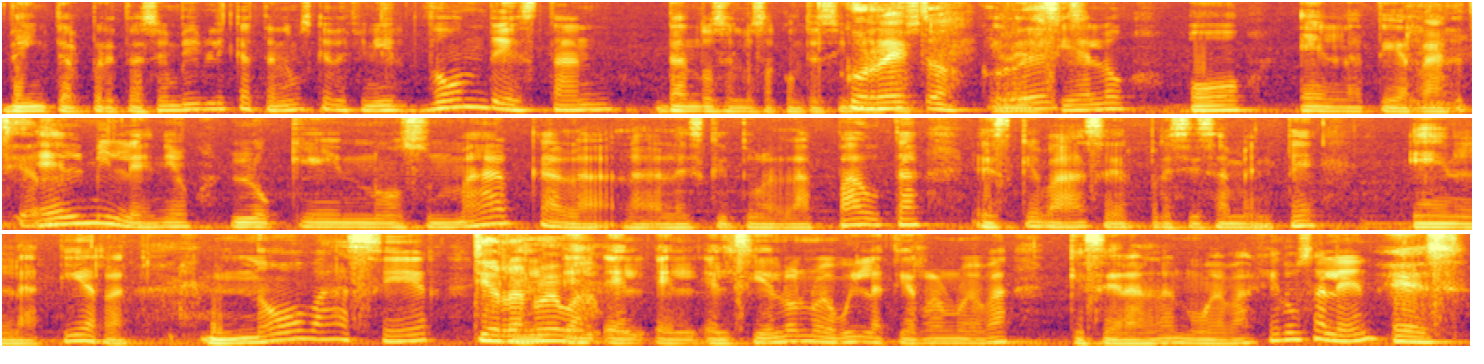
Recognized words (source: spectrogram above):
de interpretación bíblica, tenemos que definir dónde están dándose los acontecimientos. Correcto, En el correcto. cielo o en la tierra. El milenio, lo que nos marca la, la- la escritura, la pauta, es que va a ser precisamente en la tierra. No va a ser Tierra el, nueva. El, el- el- el cielo nuevo y la tierra nueva, que será la nueva Jerusalén. Es.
